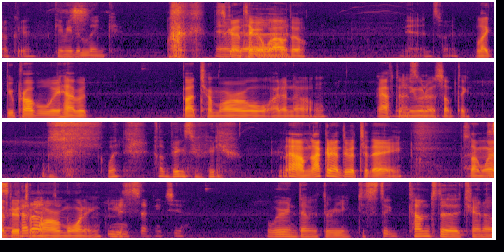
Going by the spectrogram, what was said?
Okay, give me the link. It's gonna And, take a while uh, though. Yeah, it's fine. Like you probably have it by tomorrow, I don't know, afternoon or something. What? How big is your video? No, I'm not gonna do it today. So I'm gonna Just do it cut off. tomorrow morning. I'm in 72. We're in Demo 3. Just come to the channel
